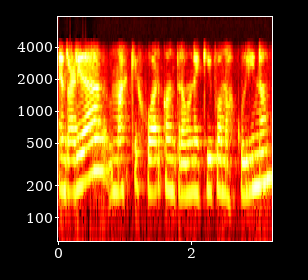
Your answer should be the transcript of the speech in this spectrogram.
En realidad, más que jugar contra un equipo masculino,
